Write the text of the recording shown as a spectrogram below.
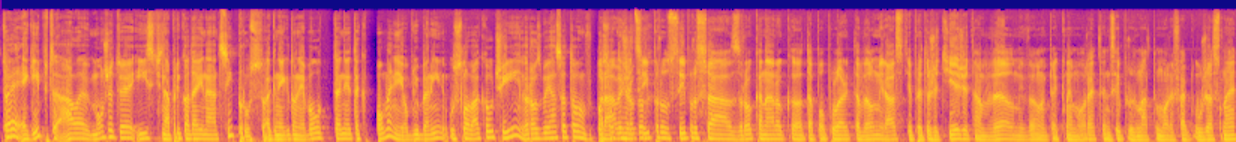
To je Egypt, ale môžete ísť napríklad aj na Cyprus, ak niekto nebol. Ten je tak pomenej obľúbený u Slovákov, či rozbieha sa to v Práve, že Cyprus, Cyprus sa z roka na rok e, tá popularita veľmi rastie, pretože tiež je tam veľmi, veľmi pekné more. Ten Cyprus má to more fakt úžasné,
